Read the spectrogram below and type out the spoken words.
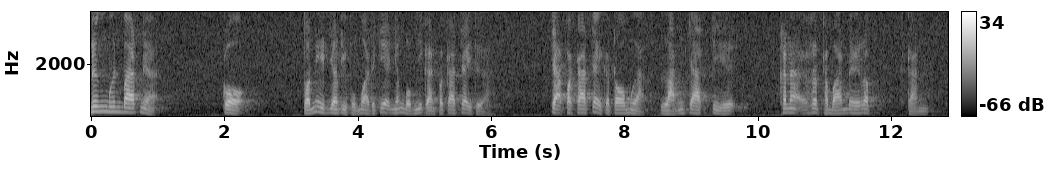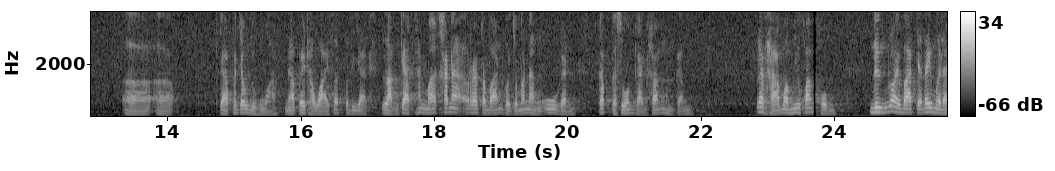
หนึ่งหมื่นบาทเนี่ยก็ตอนนี้อย่างที่ผมว่าตะเกียยังบอกมีการประกาศใจเตือจะประกาศใจกระตอเมื่อหลังจากที่ คณะรัฐบาลได้รับการจากพระเจ้าอยู่หัวนะไปถวายสัตย์ปฏิญาณหลังจากท่านมาคณะรัฐบาลก็จะมานั่งอู้กัน กับกระทรวงการคลังกันแล้วถามว่ามีความขมหนึ่งร้อยบาทจะได้เมื่อใด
